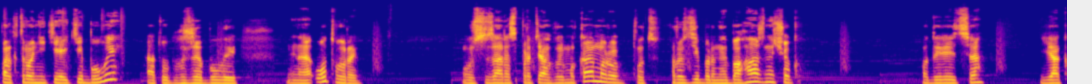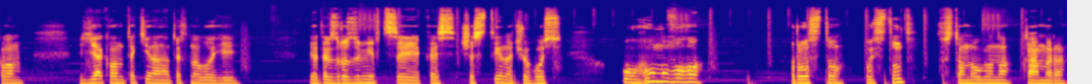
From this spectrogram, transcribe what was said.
парктроніки, які були, а тут вже були е, отвори. Ось зараз протягуємо камеру. Тут розібраний багажничок. Подивіться, як вам Як вам такі нанотехнології? Я так зрозумів, це якась частина чогось гумового. Просто ось тут встановлена камера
